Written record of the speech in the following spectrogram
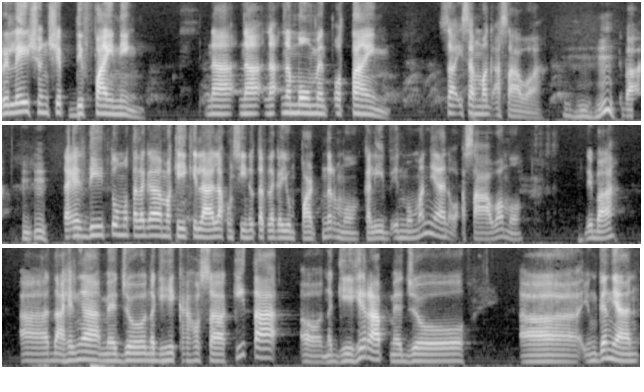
relationship defining na na na, na moment o time sa isang mag-asawa. Mhm. 'Di ba? Mhm. Dahil dito mo talaga makikilala kung sino talaga yung partner mo, kalibin mo man 'yan o asawa mo. 'Di ba? Ah, dahil nga medyo naghihikaho sa kita, o naghihirap, medyo ah, yung ganyan,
